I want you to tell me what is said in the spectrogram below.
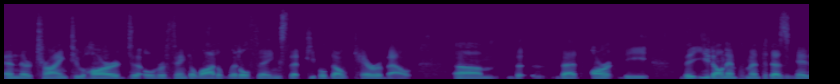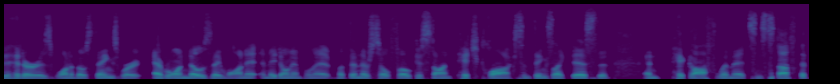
And they're trying too hard to overthink a lot of little things that people don't care about. Um, th- that aren't the, that you don't implement the designated hitter is one of those things where everyone knows they want it and they don't implement it, but then they're so focused on pitch clocks and things like this that, and pickoff limits and stuff that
